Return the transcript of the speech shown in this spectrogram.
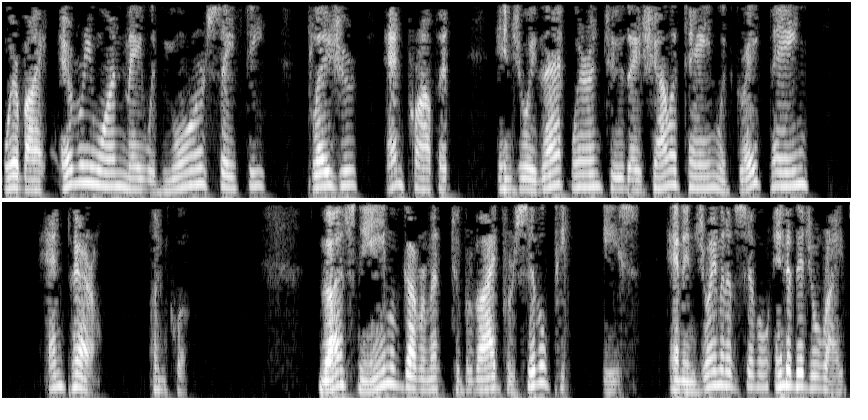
whereby every one may with more safety, pleasure, and profit enjoy that whereunto they shall attain with great pain and peril. Unquote. Thus, the aim of government to provide for civil peace and enjoyment of civil individual rights,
